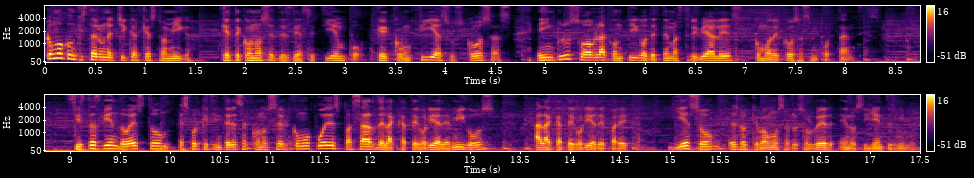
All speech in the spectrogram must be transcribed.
¿Cómo conquistar una chica que es tu amiga, que te conoce desde hace tiempo, que confía sus cosas e incluso habla contigo de temas triviales como de cosas importantes? Si estás viendo esto es porque te interesa conocer cómo puedes pasar de la categoría de amigos a la categoría de pareja. Y eso es lo que vamos a resolver en los siguientes minutos.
